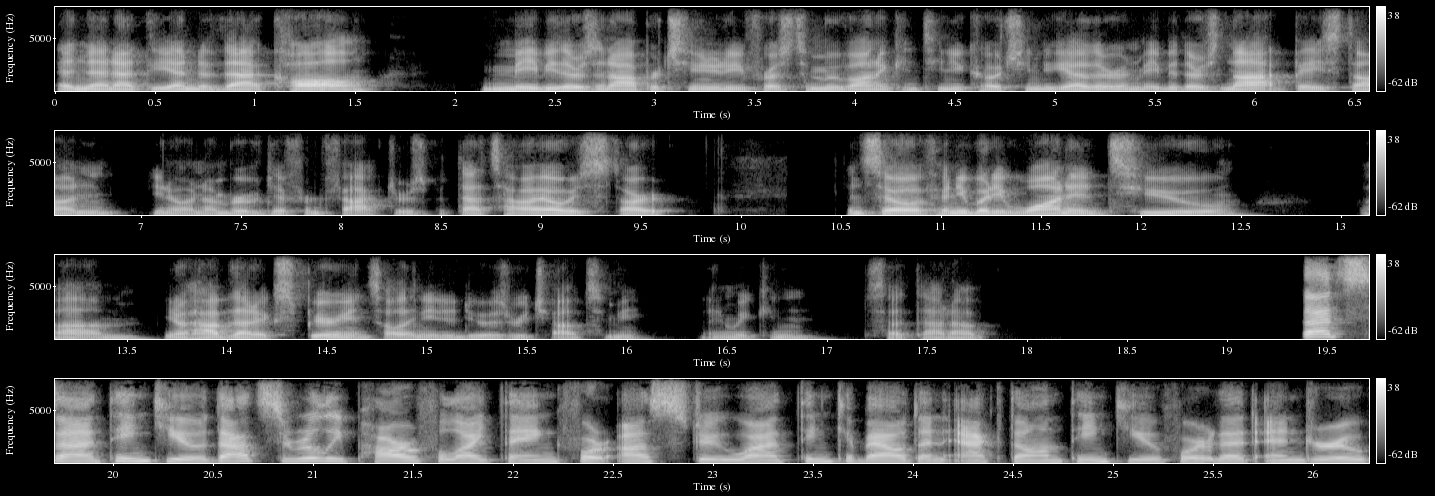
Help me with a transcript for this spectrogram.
and then at the end of that call, maybe there's an opportunity for us to move on and continue coaching together, and maybe there's not, based on you know a number of different factors. But that's how I always start and so if anybody wanted to, um, you know, have that experience, all they need to do is reach out to me and we can set that up. That's uh, thank you. That's really powerful, I think, for us to uh, think about and act on. Thank you for that, Andrew.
